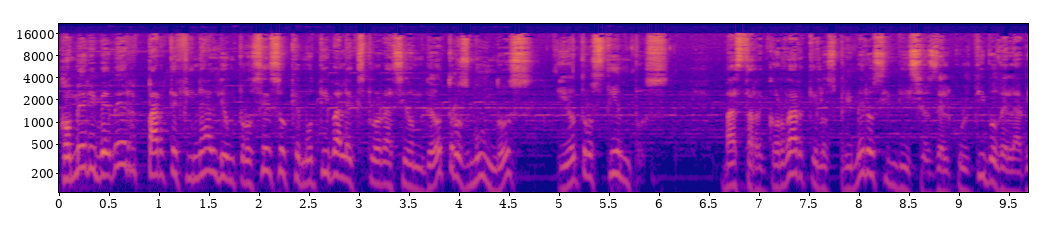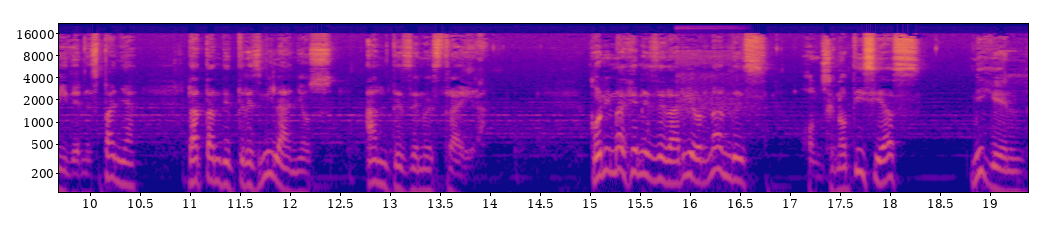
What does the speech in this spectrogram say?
Comer y beber parte final de un proceso que motiva la exploración de otros mundos y otros tiempos. Basta recordar que los primeros indicios del cultivo de la vida en España datan de 3.000 años antes de nuestra era. Con imágenes de Darío Hernández, 11 Noticias, Miguel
